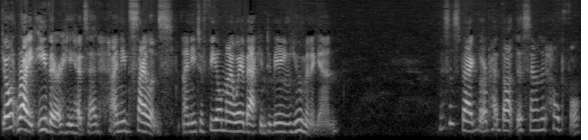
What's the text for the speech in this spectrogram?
Don't write, either, he had said. I need silence. I need to feel my way back into being human again. Mrs. Bagthorpe had thought this sounded hopeful,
